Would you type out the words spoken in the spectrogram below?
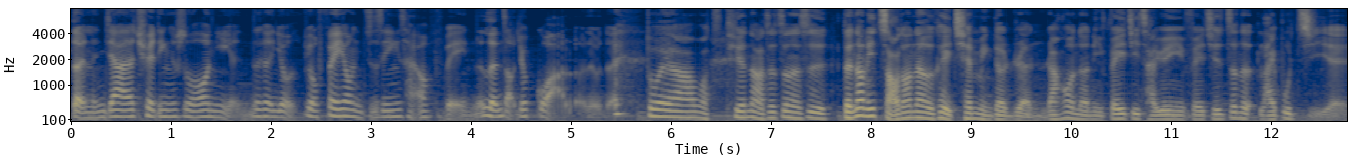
等人家确定说你那个有有费用，你直升机才要飞，那人早就挂了，对不对？对啊，我天哪，这真的是等到你找到那个可以签名的人，然后呢，你飞机才愿意飞，其实真的来不及哎。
